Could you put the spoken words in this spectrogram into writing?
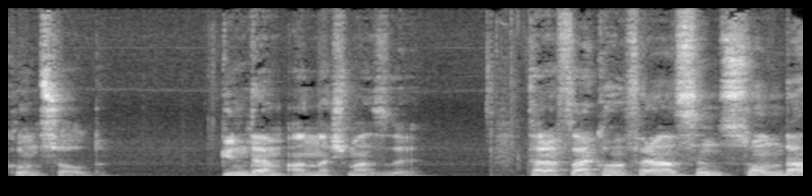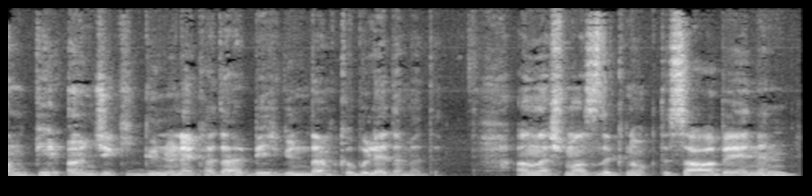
konusu oldu. Gündem anlaşmazlığı Taraflar konferansın sondan bir önceki gününe kadar bir gündem kabul edemedi. Anlaşmazlık noktası AB'nin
